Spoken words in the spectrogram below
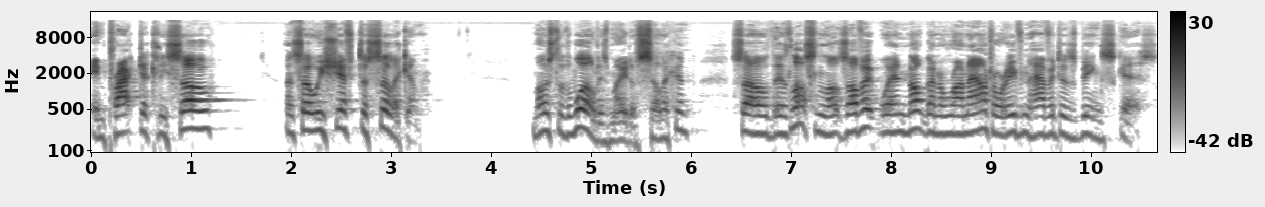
impractically so, and so we shift to silicon. Most of the world is made of silicon, so there's lots and lots of it. We're not going to run out or even have it as being scarce.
